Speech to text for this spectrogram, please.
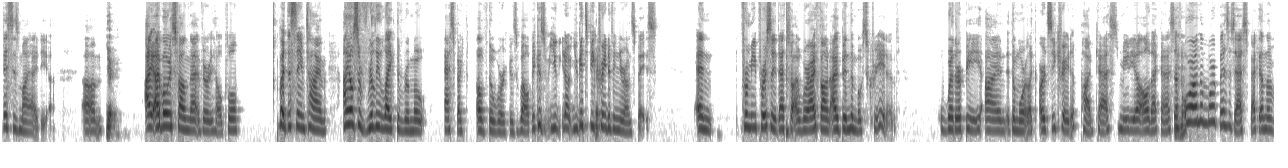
this is my idea. Um, Yep. I I've always found that very helpful, but at the same time, I also really like the remote aspect of the work as well because you you know you get to be creative in your own space, and for me personally, that's where I found I've been the most creative. Whether it be on the more like artsy creative podcast, media, all that kind of stuff, Mhm. or on the more business aspect, on the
